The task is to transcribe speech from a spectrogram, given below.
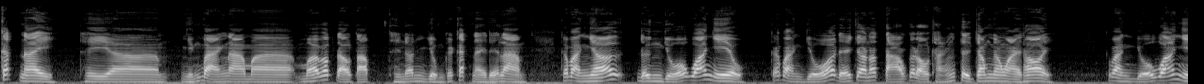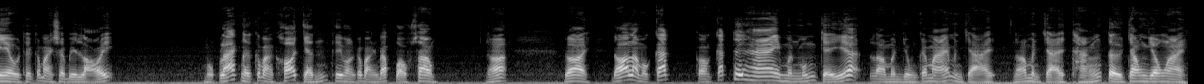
Cách này thì à, những bạn nào mà mới bắt đầu tập thì nên dùng cái cách này để làm. Các bạn nhớ đừng dũa quá nhiều. Các bạn dũa để cho nó tạo cái độ thẳng từ trong ra ngoài thôi. Các bạn dũa quá nhiều thì các bạn sẽ bị lỗi. Một lát nữa các bạn khó chỉnh khi mà các bạn đắp bột xong đó. Rồi đó là một cách. Còn cách thứ hai mình muốn chỉ á, là mình dùng cái máy mình chạy. Nó mình chạy thẳng từ trong vô ngoài.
